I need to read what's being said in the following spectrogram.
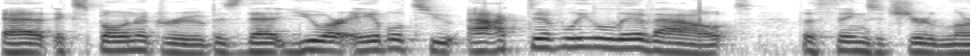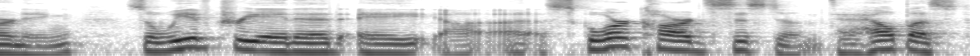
at Exponent Group is that you are able to actively live out the things that you're learning. So we have created a, uh, a scorecard system to help us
